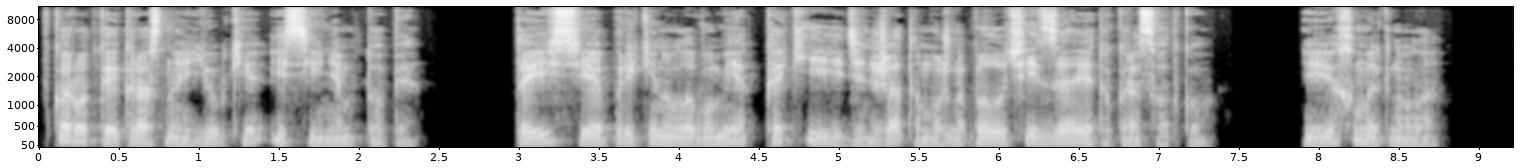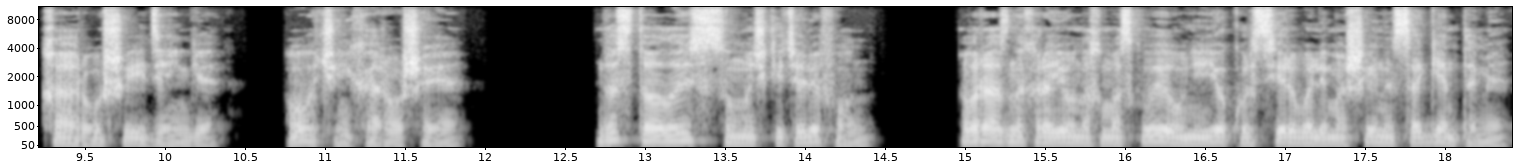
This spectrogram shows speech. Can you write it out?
в короткой красной юбке и синем топе. Таисия прикинула в уме, какие деньжата можно получить за эту красотку. И хмыкнула. Хорошие деньги. Очень хорошие. Достала из сумочки телефон. В разных районах Москвы у нее курсировали машины с агентами,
